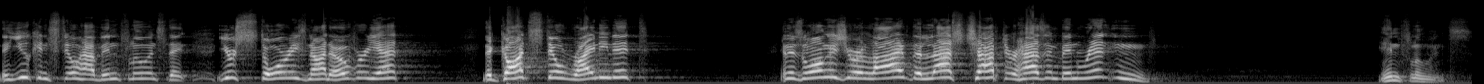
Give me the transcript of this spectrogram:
That you can still have influence, that your story's not over yet, that God's still writing it. And as long as you're alive, the last chapter hasn't been written. Influence.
